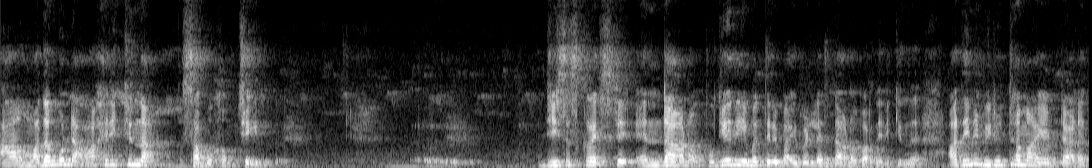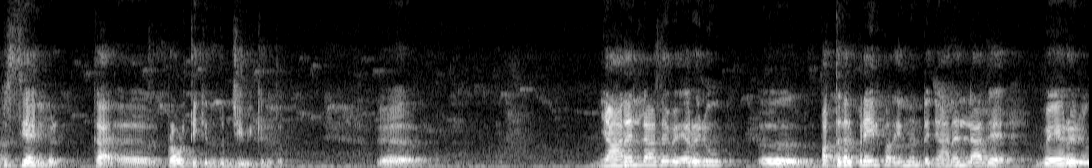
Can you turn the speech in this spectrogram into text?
ആ മതം കൊണ്ട് ആഹരിക്കുന്ന സമൂഹം ചെയ്യുന്നത്. ജീസസ് ക്രൈസ്റ്റ് എന്താണോ പുതിയ നിയമത്തിൽ ബൈബിളിൽ എന്താണോ പറഞ്ഞിരിക്കുന്നത് അതിന് വിരുദ്ധമായിട്ടാണ് ക്രിസ്ത്യാനികൾ പ്രവർത്തിക്കുന്നതും ജീവിക്കുന്നതും. ഞാനല്ലാതെ വേറൊരു പത്ത് കൽപ്പനയിൽ പറയുന്നുണ്ട് ഞാനല്ലാതെ വേറൊരു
